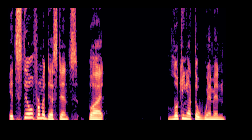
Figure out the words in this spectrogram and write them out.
It's still from a distance, but looking at the women,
